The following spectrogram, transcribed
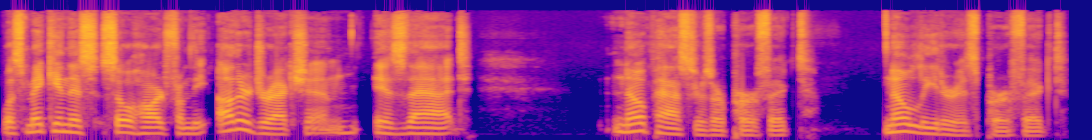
What's making this so hard from the other direction is that no pastors are perfect, no leader is perfect.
